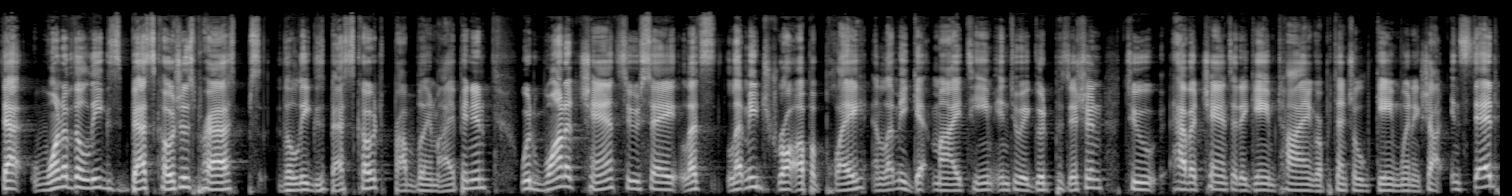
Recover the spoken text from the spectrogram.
that one of the league's best coaches, perhaps the league's best coach, probably in my opinion, would want a chance to say, let's let me draw up a play and let me get my team into a good position to have a chance at a game tying or potential game winning shot. Instead,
